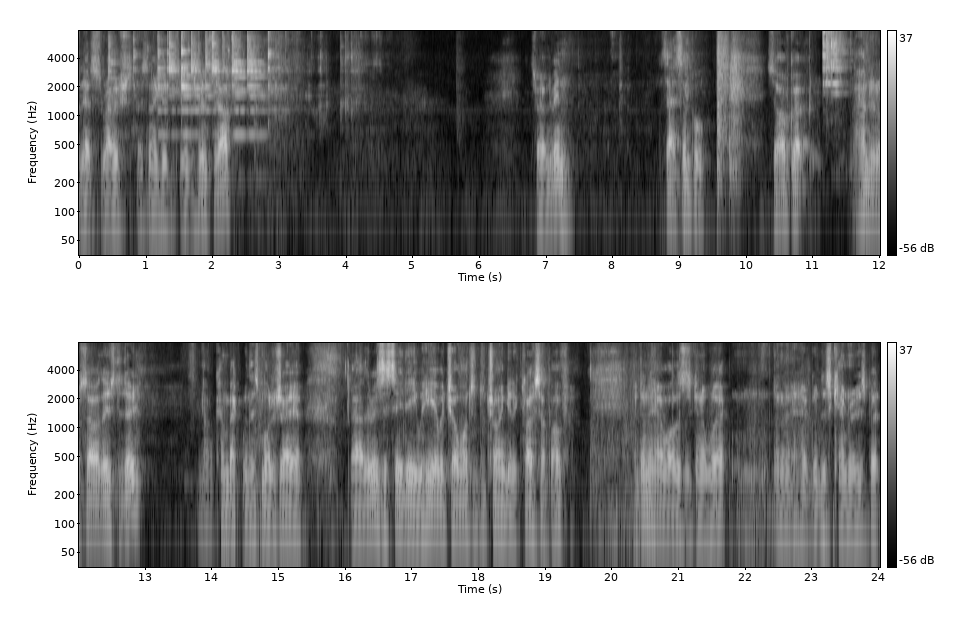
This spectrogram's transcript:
that's rubbish, that's no good. So you just rinse it off. Throw in the bin. It's that simple. So I've got a hundred or so of these to do. I'll come back when there's more to show you. Uh, there is a CD here which I wanted to try and get a close-up of. I don't know how well this is going to work. I don't know how good this camera is, but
